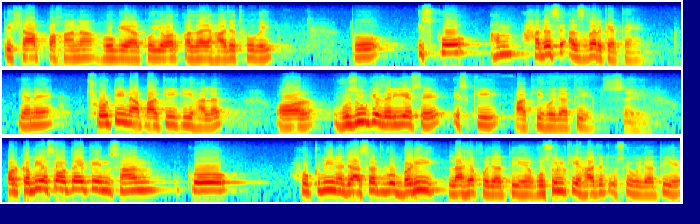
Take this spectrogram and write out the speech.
پیشاب پخانہ ہو گیا کوئی اور قضاء حاجت ہو گئی تو اس کو ہم حدث اصغر کہتے ہیں یعنی چھوٹی ناپاکی کی حالت اور وضو کے ذریعے سے اس کی پاکی ہو جاتی ہے۔ صحیح۔ اور کبھی ایسا ہوتا ہے کہ انسان کو حکمی نجاست وہ بڑی لاحق ہو جاتی ہے غسل کی حاجت اسے ہو جاتی ہے۔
